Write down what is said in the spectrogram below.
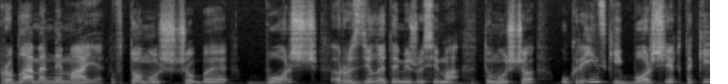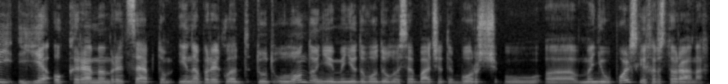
проблеми немає в тому, щоб борщ розділити між усіма, тому що український борщ як такий є окремим рецептом. І, наприклад, тут у Лондоні мені доводилося бачити борщ у е, меню в польських ресторанах.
